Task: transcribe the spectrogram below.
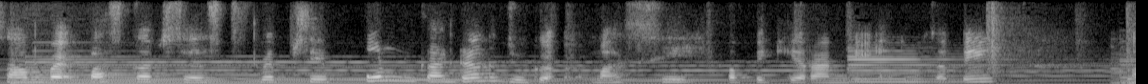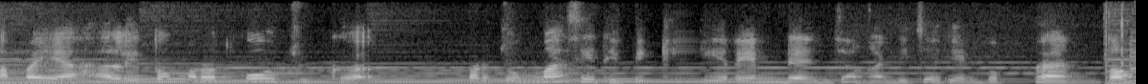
sampai pas kerja skripsi pun kadang juga masih kepikiran kayak gitu. Tapi apa ya hal itu menurutku juga percuma sih dipikirin dan jangan dijadiin beban. Toh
